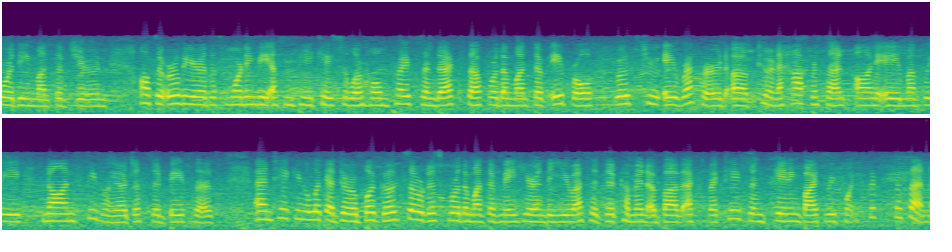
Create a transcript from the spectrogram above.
for the month of June. Also, earlier this morning, the S&P Case-Shiller Home Price Index uh, for the month of April rose to a record of 2.5% on a monthly non-seasonally adjusted basis. And taking a look at durable goods orders for the month of May here in the U.S., it did come in above expectations, gaining by 3.6%,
